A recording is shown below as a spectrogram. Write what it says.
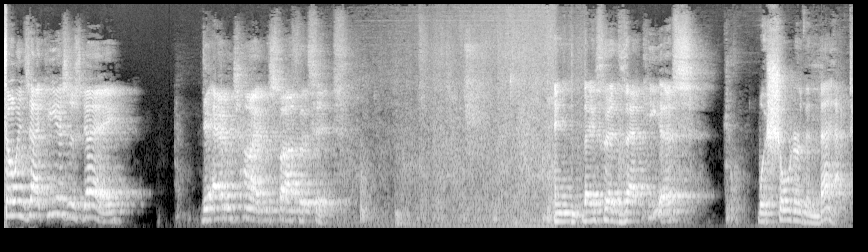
So in Zacchaeus' day, the average height was five foot six. And they said Zacchaeus was shorter than that.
